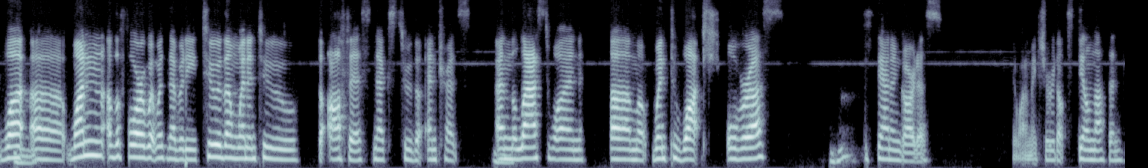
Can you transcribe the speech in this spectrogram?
One Mhm. uh one of the four went with Nebody. Two of them went into the office next to the entrance. And Mhm. the last one um went to watch over us Mhm. to stand and guard us. They want to make sure we don't steal nothing.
